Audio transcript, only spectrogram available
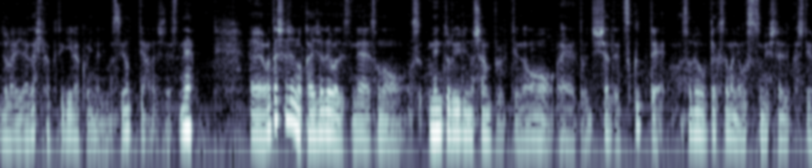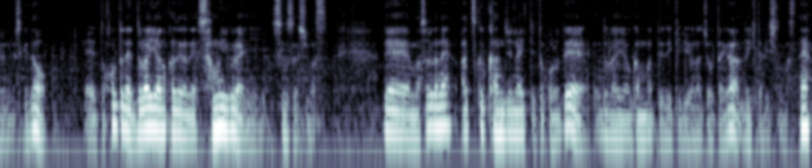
ドライヤーが比較的楽になりますよっていう話ですね、えー私たちの会社ではですねそのメントル入りのシャンプーっていうのを、えーと自社で作ってそれをお客様にお勧めしたりとかしてるんですけど、えー、と本当ねドライヤーの風がね寒いぐらいにスースーします。で、まあ、それがね熱く感じないっていうところでドライヤーを頑張ってできるような状態ができたりしてますね。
